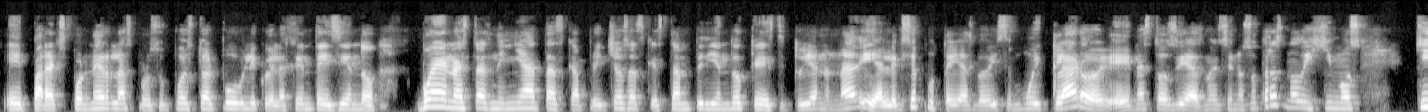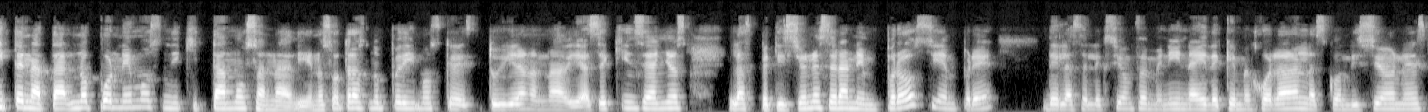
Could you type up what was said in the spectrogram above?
eh, para exponerlas, por supuesto, al público y la gente diciendo, bueno, estas niñatas caprichosas que están pidiendo que destituyan a nadie. Alexia Putellas lo dice muy claro en estos días, ¿no? Dice, nosotras no dijimos quiten a tal, no ponemos ni quitamos a nadie, nosotras no pedimos que destituyeran a nadie. Hace 15 años las peticiones eran en pro siempre de la selección femenina y de que mejoraran las condiciones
